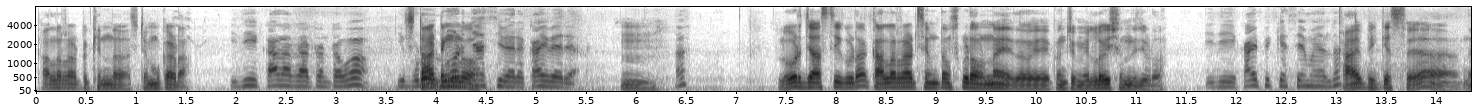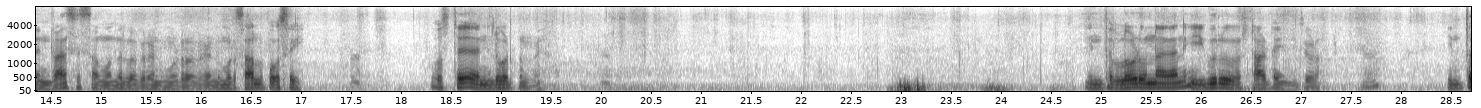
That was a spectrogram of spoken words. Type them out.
ఆ. కాలర్ రాట్ కింద స్టెమ్ కాడ. ఇది కాలర్ రాట్ అంటావు? ఇప్పుడు Starting లోడ్లో. జాస్తి వేరే కాయ వేరే? లోడ్ జాస్తి కూడా కాలర్ రాట్ సిమ్టమ్స్ కూడా ఉన్నాయి. ఏదో కొంచెం ఎల్లోయిష్ ఉంది చూడు. ఇది కాయ పిక్కేస్తే ఏమయ్యాలి కాయ పీకేస్తే నేను రాసిస్తాను మందులో ఒక రెండు మూడు రెండు మూడు సార్లు పోసాయి. పోస్తే నిలబడుతుంది. ఇంత లోడ్ ఉన్నా కానీ ఇగురు స్టార్ట్ అయింది చూడు. ఇంత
